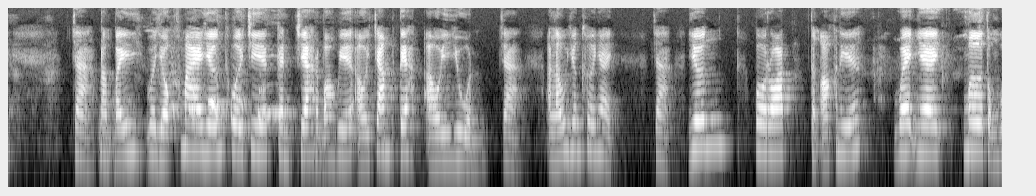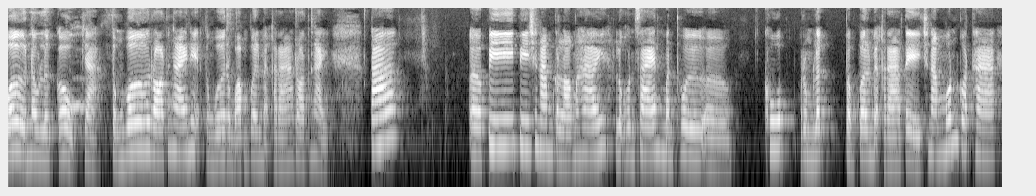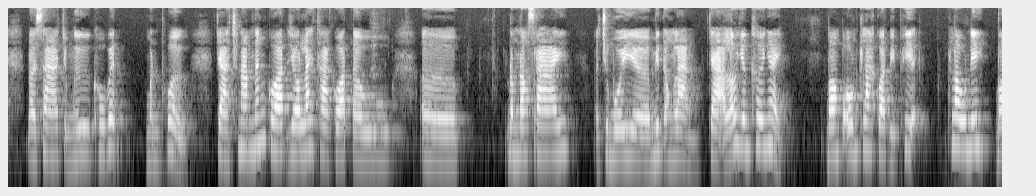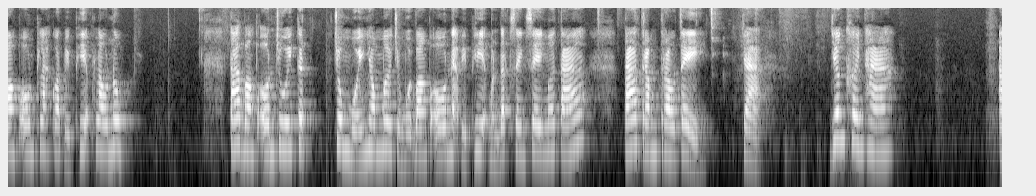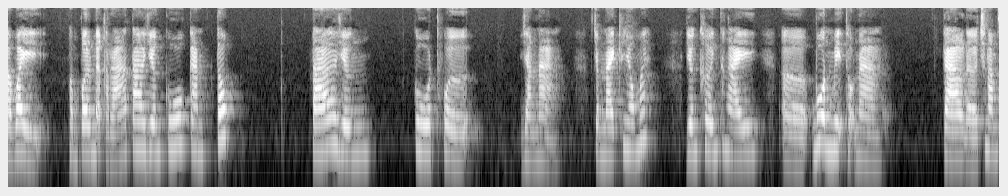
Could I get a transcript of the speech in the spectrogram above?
ចាដើម្បីវាយកខ្មែរយើងធ្វើជាកញ្ចះរបស់វាឲ្យចាំផ្ទះឲ្យយួនចាឥឡូវយើងឃើញហើយចាយើងពលរដ្ឋទាំងអស់គ្នាវែកញែកមើលទង្វើនៅលើគោកចាទង្វើរាល់ថ្ងៃនេះទង្វើរបប7មករារាល់ថ្ងៃតើអឺពី2ឆ្នាំកន្លងមកហើយលោកហ៊ុនសែនមិនធ្វើអឺខួបរំលឹក7មករាទេ ឆ្នាំមុនគាត់ថា ដោយសារជំងឺ Covid មិនធ្វើចាឆ្នាំហ្នឹងគាត់យកលេសថាគាត់ទៅអឺដំណោះស្រាយជាមួយមីនអងឡាំងចាឥឡូវយើងឃើញហើយបងប្អូនខ្លះគាត់វិភាគផ្លូវនេះបងប្អូនខ្លះគាត់វិភាគផ្លូវនោះតើបងប្អូនជួយគិតជុំមួយខ្ញុំមើលជាមួយបងប្អូនអ្នកវិភាគបណ្ឌិតផ្សេងផ្សេងមើលតើតើត្រឹមត្រូវទេចាយើងឃើញថា អ្វី7មករាតើយើងគួរកាន់ទុកតើយើងគួរធ្វើយ៉ាងណា ចំណែកខ្ញុំណាយើងឃើញថ្ងៃ4មិថុនាកាលឆ្នាំ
